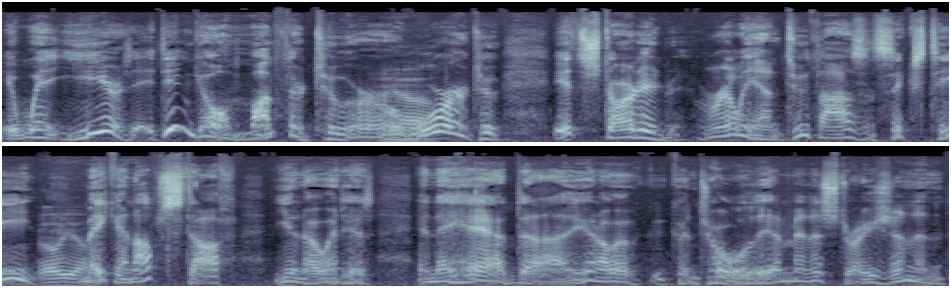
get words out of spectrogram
It went years. It didn't go a month or two or Yeah. a war or two. It started really in 2016, Oh, yeah. making up stuff. You know, and his and they had uh, you know control of the administration, and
